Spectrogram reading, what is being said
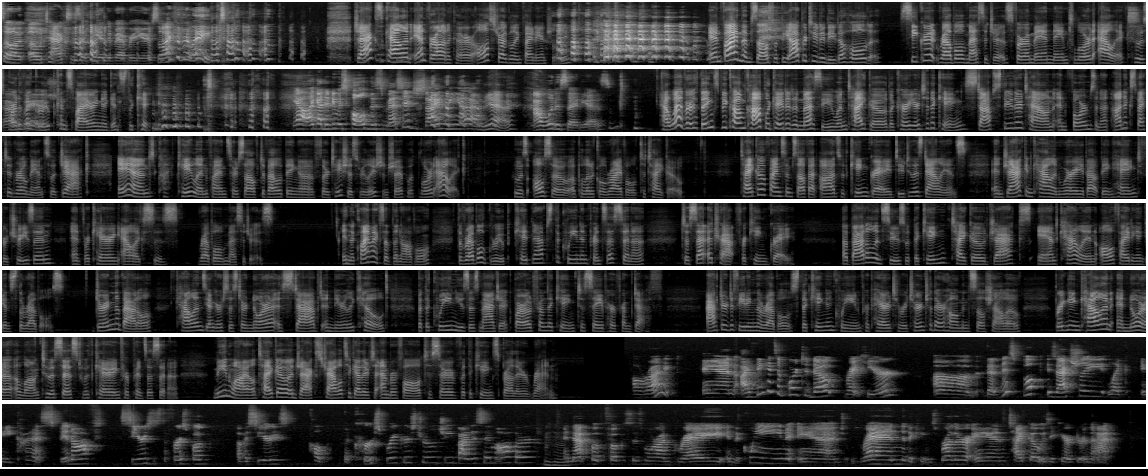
I also owe taxes at the end of every year, so I could relate. Jax, Callyn, and Veronica are all struggling financially. and find themselves with the opportunity to hold secret rebel messages for a man named Lord Alek, who is I part of a group conspiring against the king. yeah, all I gotta do is hold this message. Sign me up. yeah. I would have said yes. However, things become complicated and messy when Tycho, the courier to the king, stops through their town and forms an unexpected romance with Jax, and Callyn finds herself developing a flirtatious relationship with Lord Alek, who is also a political rival to Tycho. Tycho finds himself at odds with King Grey due to his dalliance, and Jax and Callyn worry about being hanged for treason and for carrying Alek's rebel messages. In the climax of the novel, the rebel group kidnaps the queen and Princess Sinna to set a trap for King Grey. A battle ensues with the king, Tycho, Jax, and Callyn all fighting against the rebels. During the battle, Callyn's younger sister Nora is stabbed and nearly killed, but the queen uses magic borrowed from the king to save her from death. After defeating the rebels, the king and queen prepare to return to their home in Syhl Shallow, bringing Callyn and Nora along to assist with caring for Princess Sinna. Meanwhile, Tycho and Jax travel together to Emberfall to serve with the king's brother, Rhen. All right. And I think it's important to note right here um, that this book is actually like a kind of spin off series. It's the first book of a series called the Cursebreakers trilogy by the same author. Mhm. And that book focuses more on Grey and the Queen, and Rhen, the King's brother, and Tycho is a character in that.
